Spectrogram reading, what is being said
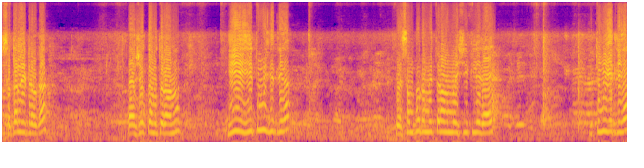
सतरा लिटर का? पाहू शकता मित्रांनो. ही ही तुम्ही घेतली का? त्या संपूर्ण मित्रांनो मी शिकलेली आहे ही तुम्ही घेतली का?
